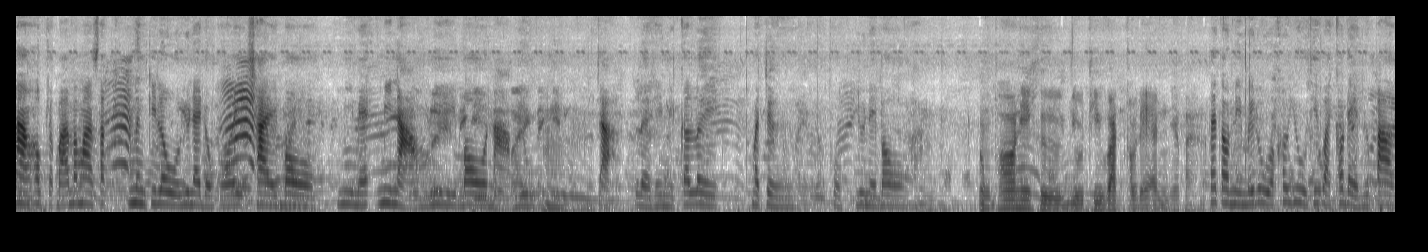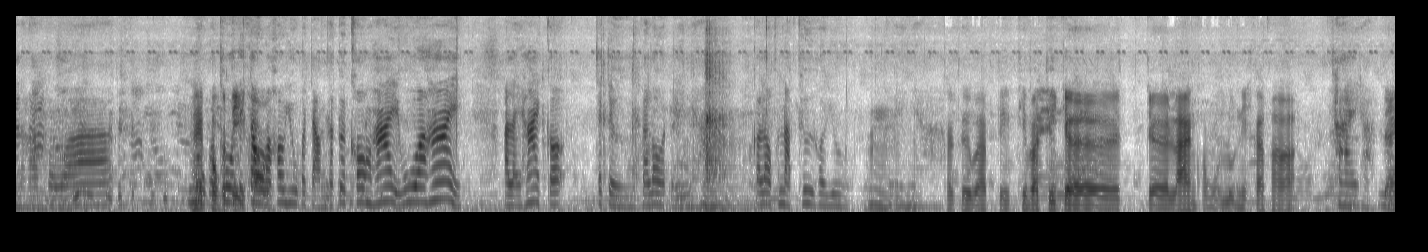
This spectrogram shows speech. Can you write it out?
ห่างออกจากบ้านประมาณสักหนึ่งกิโลอยู่ในดงอ้อยชายบอ่อมีแม่มีหนามมีบ่อหนามอยู่อืมจ้ะเลยทีนี้ก็เลย มาเจอพบอยู่ในบ่อค่ะอืมหลวงพ่อนี่คืออยู่ที่วัดเขาแดนใช่ปะ แต่ตอนนี้ไม่รู้ว่าเขาอยู่ที่วัดเขาแดงหรือเปล่านะคะ เพราะว่าให้ลูกก็โทรปกติติดต่อเขาว่าเขาอยู่ประจำถ้าเกิดคล้องให้วัวให้ อะไรให้ก็ จะเจอตลอดอะไรอย่างเงี้ยอืค่ะมก็เราก็นับถือเขาอยู่อืมอะไรอย่างเงี้ยค่ะก็คือว่าที่ที่วัดที่เจอเจอร่างของลุงนี่ก็เพราะ ใช่ค่ะได้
